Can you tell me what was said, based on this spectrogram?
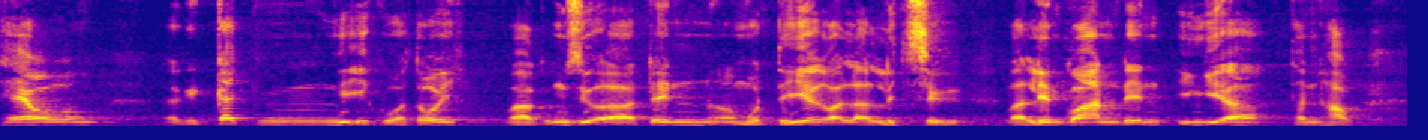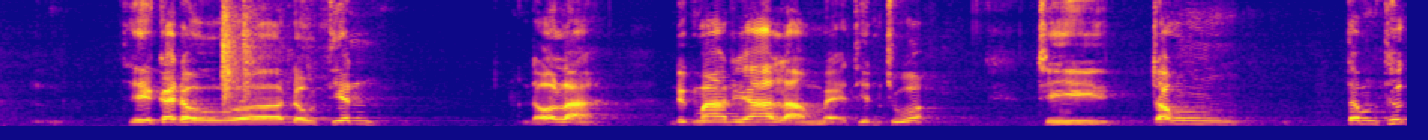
theo ờ, cái cách nghĩ của tôi và cũng dựa trên ờ, một tí gọi là lịch sử và liên quan đến ý nghĩa thần học. Thì cái đầu ờ, đầu tiên đó là Đức Maria là mẹ Thiên Chúa. Thì trong tâm thức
